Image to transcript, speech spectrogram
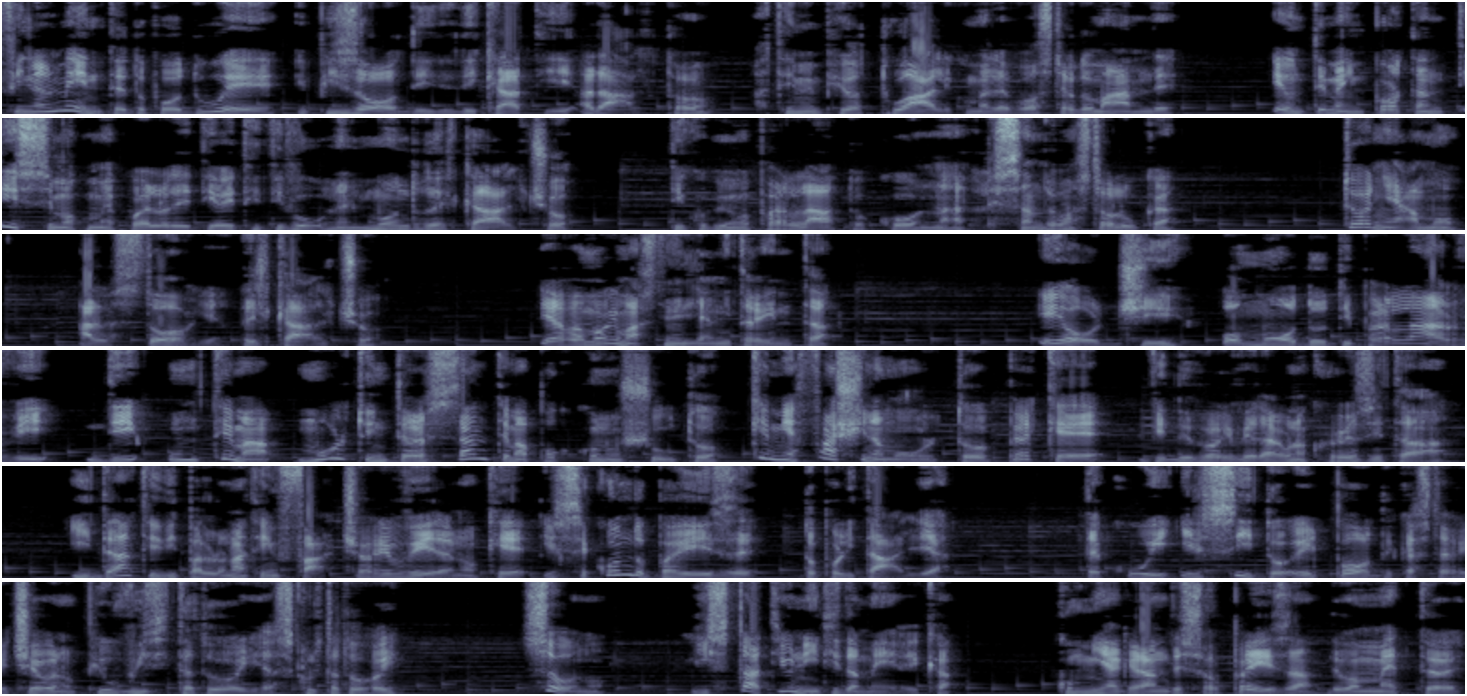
Finalmente, dopo due episodi dedicati ad altro, a temi più attuali come le vostre domande, e un tema importantissimo come quello dei diritti TV nel mondo del calcio, di cui abbiamo parlato con Alessandro Mastroluca, torniamo alla storia del calcio. Eravamo rimasti negli anni 30 e oggi ho modo di parlarvi di un tema molto interessante ma poco conosciuto, che mi affascina molto perché, vi devo rivelare una curiosità, i dati di pallonate in faccia rivelano che il secondo paese, dopo l'Italia, da cui il sito e il podcast ricevono più visitatori e ascoltatori, sono gli Stati Uniti d'America. Con mia grande sorpresa, devo ammettere.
